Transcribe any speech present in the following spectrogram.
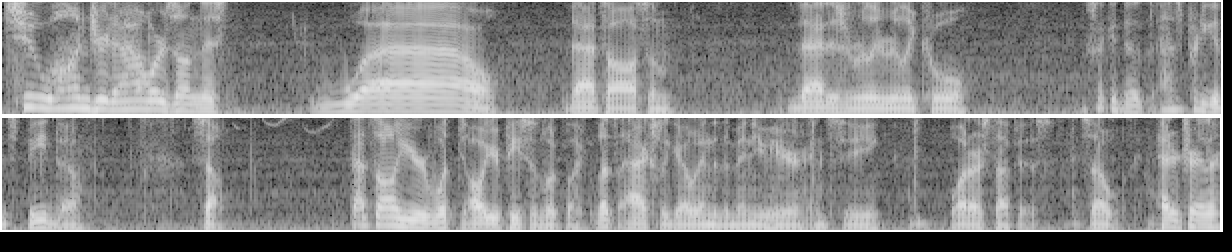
200 hours on this. Wow. That's awesome. That is really, really cool. Looks like it does has pretty good speed, though. So, that's all your what all your pieces look like. Let's actually go into the menu here and see what our stuff is. So header trailer,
